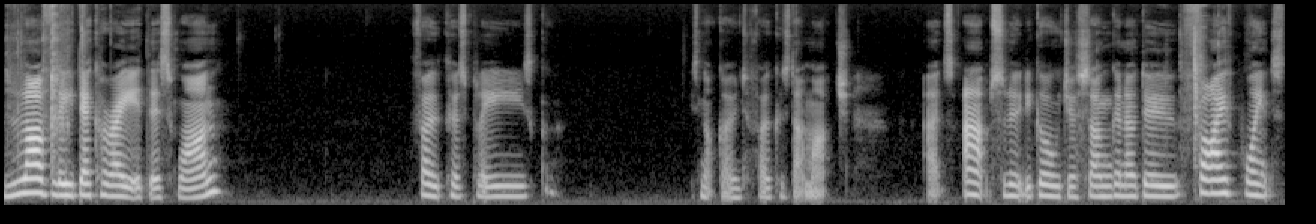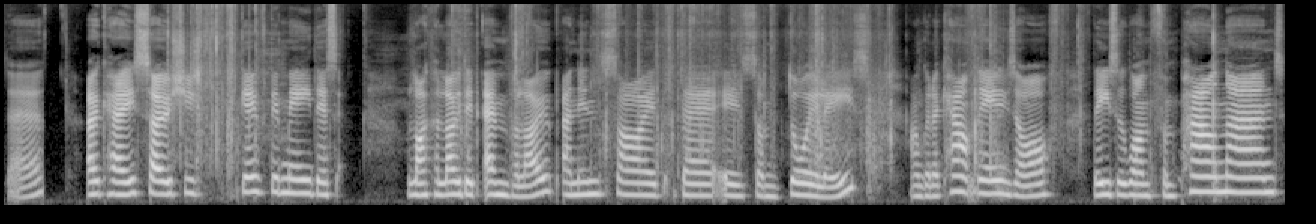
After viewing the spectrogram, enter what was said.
lovely decorated this one focus please it's not going to focus that much it's absolutely gorgeous so i'm gonna do five points there okay so she's given me this like a loaded envelope and inside there is some doilies. I'm going to count these off. These are one from Poundland.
